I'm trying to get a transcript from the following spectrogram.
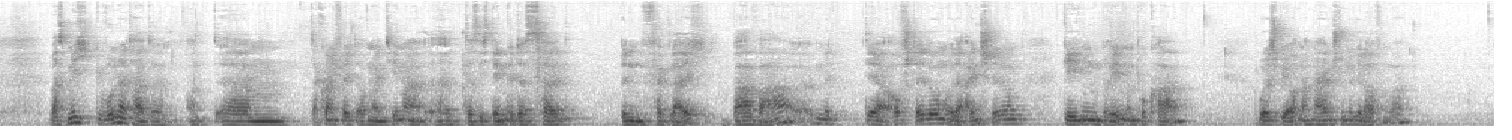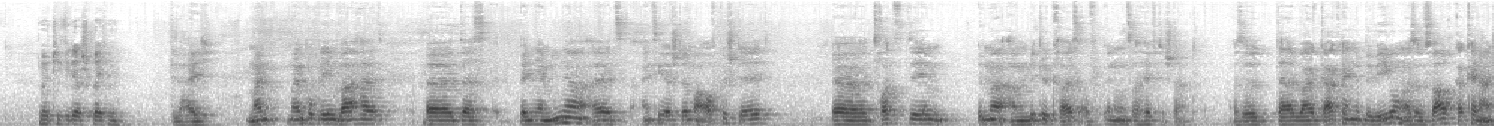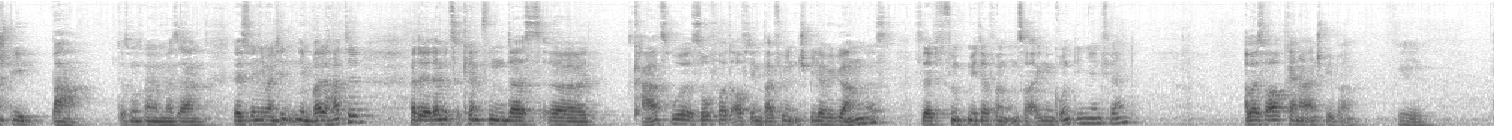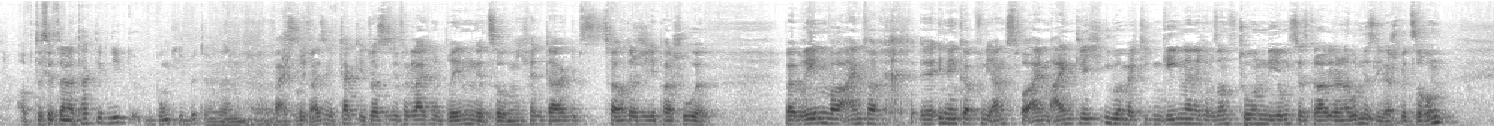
was mich gewundert hatte, und ähm, da komme ich vielleicht auf mein Thema, äh, dass ich denke, dass es halt in vergleichbar war äh, mit der Aufstellung oder Einstellung gegen Bremen im Pokal, wo das Spiel auch nach einer halben Stunde gelaufen war. Möchte ich widersprechen. Gleich. Mein, mein Problem war halt, äh, dass Benjamina als einziger Stürmer aufgestellt äh, trotzdem immer am Mittelkreis auf, in unserer Hälfte stand. Also da war gar keine Bewegung, also es war auch gar keine anspielbar. Das muss man mal sagen. Selbst wenn jemand hinten den Ball hatte, hatte er damit zu kämpfen, dass äh, Karlsruhe sofort auf den ballführenden Spieler gegangen ist, selbst fünf Meter von unserer eigenen Grundlinie entfernt. Aber es war auch keiner anspielbar. Ob das jetzt an der Taktik liegt, Bunky, bitte. Dann, äh, Weiß nicht, weiß nicht, Taktik. Du hast den Vergleich mit Bremen gezogen. Ich finde, da gibt es zwei unterschiedliche Paar Schuhe. Bei Bremen war einfach äh, in den Köpfen die Angst vor einem eigentlich übermächtigen Gegner. Nicht umsonst turnen die Jungs jetzt gerade wieder in der Bundesligaspitze rum.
